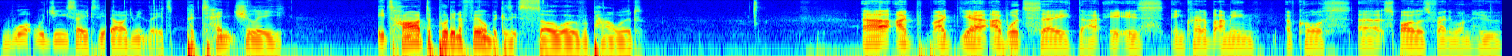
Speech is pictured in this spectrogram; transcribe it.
What would you say to the argument that it's potentially it's hard to put in a film because it's so overpowered? Uh, I, I, yeah, I would say that it is incredible. I mean, of course, uh, spoilers for anyone who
